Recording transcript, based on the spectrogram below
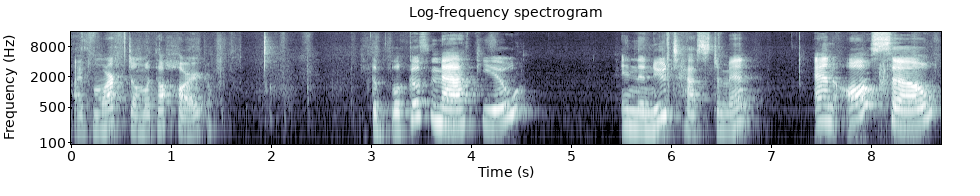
I've marked them with a heart the book of Matthew in the New Testament, and also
